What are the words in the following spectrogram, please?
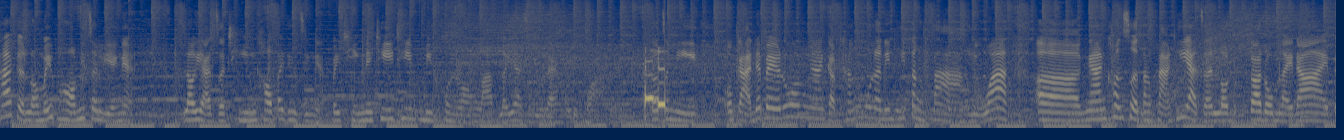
ถ้าเกิดเราไม่พร้อมที่จะเลี้ยงเนี่ย เราอยากจะทิ้งเขาไปจริงๆเนี่ย ไปทิ้งในที่ที่มีคนรองรับ แล้วอยากจะดูแลเขาดีกว่า ก็จะมีโอกาสได้ไปร่วมงานกับทั้งมูลนิธิต่างๆ หรือว่างานคอนเสิร์ตต่างๆ ที่อยากจะระดมรายได้ ไป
